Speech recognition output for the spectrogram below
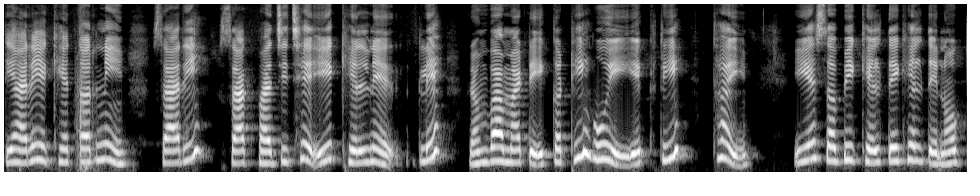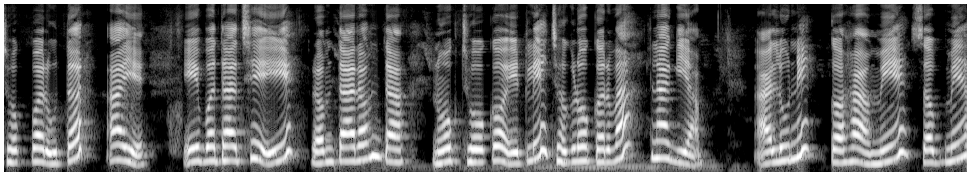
ત્યારે ખેતરની સારી શાકભાજી છે એ ખેલને એટલે રમવા માટે એકઠી હોઈ, એકઠી થઈ. એ સભી ખેલતે ખેલતે નોકઝોક પર ઉતર આયે. એ બધા છે એ રમતા રમતા નોકઝોક એટલે ઝઘડો કરવા લાગ્યા. આલુને કહા, મેં સબ મેં,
